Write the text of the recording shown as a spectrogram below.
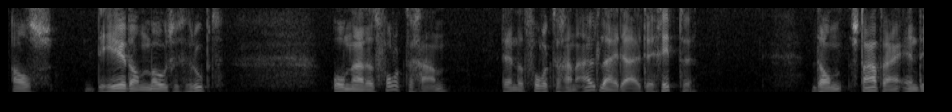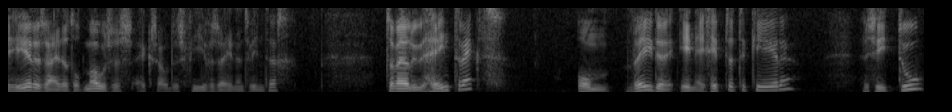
als de Heer dan Mozes roept om naar dat volk te gaan en dat volk te gaan uitleiden uit Egypte, dan staat daar, en de Heere zeide tot Mozes, Exodus 4 vers 21, terwijl u heen trekt om weder in Egypte te keren, zie toe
